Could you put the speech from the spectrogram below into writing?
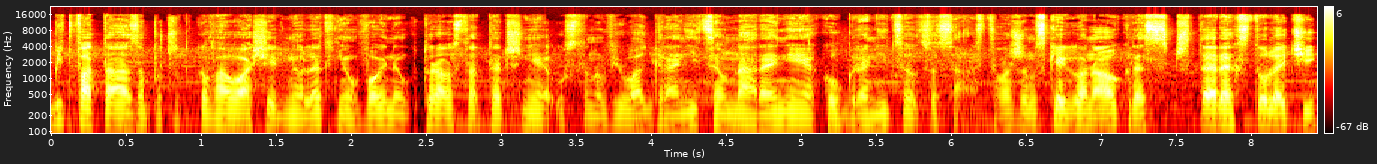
Bitwa ta zapoczątkowała siedmioletnią wojnę, która ostatecznie ustanowiła granicę na arenie jako granicę Cesarstwa Rzymskiego na okres czterech stuleci,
